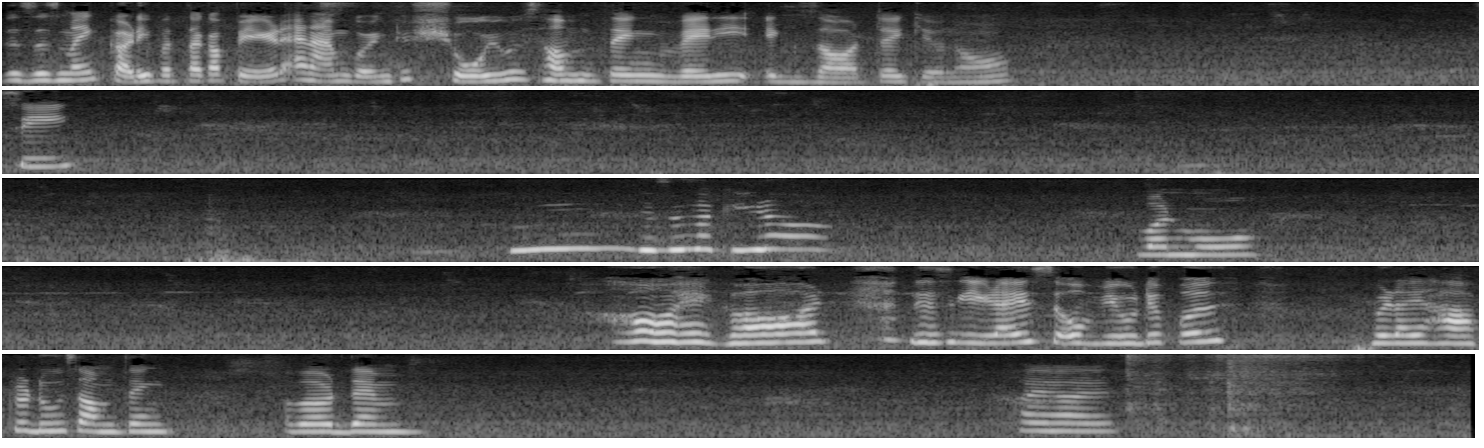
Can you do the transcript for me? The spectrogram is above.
This is my kadi patta ka ped and I'm going to show you something very exotic, you know. See? Hmm, this is Akira. One more. Oh my god, this Kira is so beautiful but I have to do something about them. Hi, hi.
